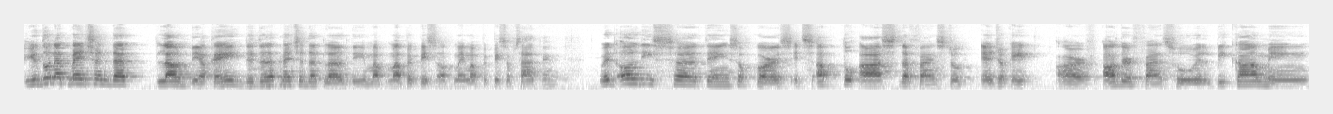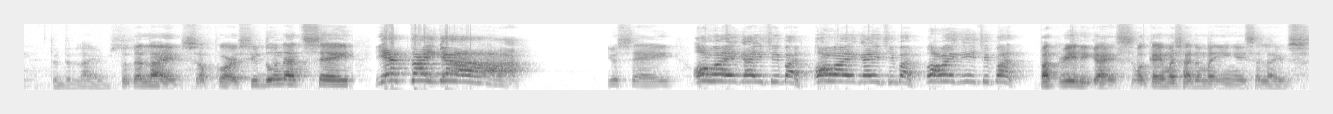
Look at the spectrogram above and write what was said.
You do not mention that loudly, okay? You do not mention that loudly. Ma mapipiss off, may mapipiss off sa atin. With all these uh, things, of course, it's up to us, the fans, to educate our other fans who will be coming To the lives. to the lives, of course. You do not say, Yeah, Taiga! You say, Oh my God, Ichiban! Oh my God, Ichiban! Oh my God, Ichiban! But really, guys, wag kayo masyadong maingay sa lives.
